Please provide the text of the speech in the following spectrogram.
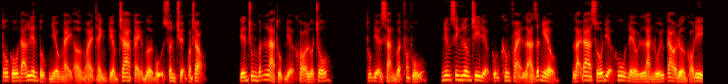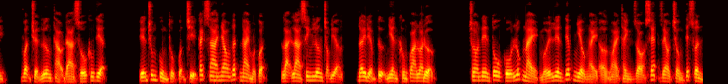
tô cố đã liên tục nhiều ngày ở ngoài thành kiểm tra cày bừa vụ xuân chuyện quan trọng. Tiến trung vẫn là thuộc địa kho lúa chỗ thuộc địa sản vật phong phú, nhưng sinh lương chi địa cũng không phải là rất nhiều, lại đa số địa khu đều là núi cao đường khó đi, vận chuyển lương thảo đa số không tiện. Tiến trung cùng thuộc quận chỉ cách xa nhau đất đai một quận, lại là sinh lương trọng địa, đây điểm tự nhiên không qua loa được. Cho nên tô cố lúc này mới liên tiếp nhiều ngày ở ngoài thành dò xét gieo trồng tiết xuân.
